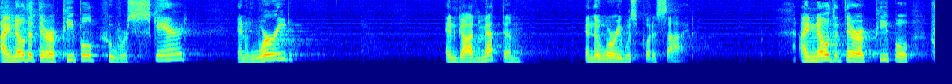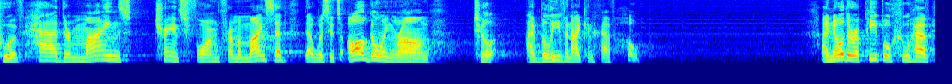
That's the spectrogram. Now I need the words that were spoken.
I know that there are people who were scared and worried and God met them, and the worry was put aside. I know that there are people who have had their minds transformed from a mindset that was it's all going wrong till I believe and I can have hope. I know there are people who have,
